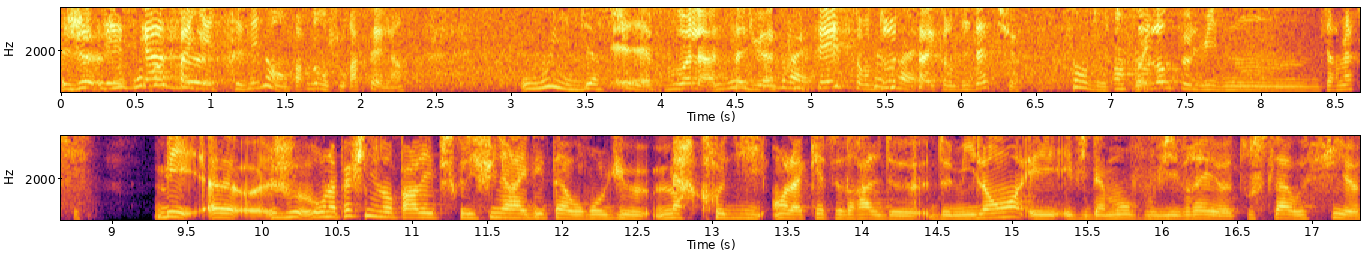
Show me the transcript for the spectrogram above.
Vous propose... être président, pardon, je vous rappelle. Hein. Oui, bien sûr. voilà, ça lui a coûté sans doute sa candidature. Sans doute. François Hollande peut lui dire merci. Mais euh, on n'a pas fini d'en parler puisque les funérailles d'État auront lieu mercredi en la cathédrale de, Milan et évidemment vous vivrez euh, tout cela aussi euh,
